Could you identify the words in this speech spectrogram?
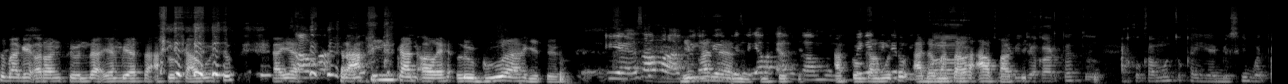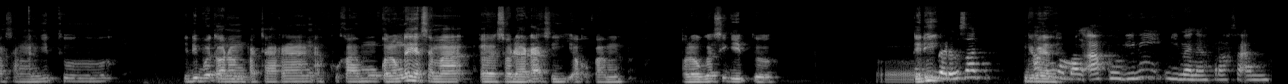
sebagai orang Sunda yang biasa aku kamu tuh kayak Sama, terasingkan oleh lu gua gitu iya sama. Aku Gimana juga nih biasanya pakai aku kamu. aku Pengen kamu tuh ada masalah Oh, apa di Jakarta tuh aku kamu tuh kayak biasanya buat pasangan gitu. Jadi buat Hmm. orang pacaran, aku kamu. Kalau enggak ya sama eh, saudara sih, aku kamu. Kalau gue sih gitu. Oh. Jadi barusan aku gimana? ngomong aku gini gimana perasaan?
